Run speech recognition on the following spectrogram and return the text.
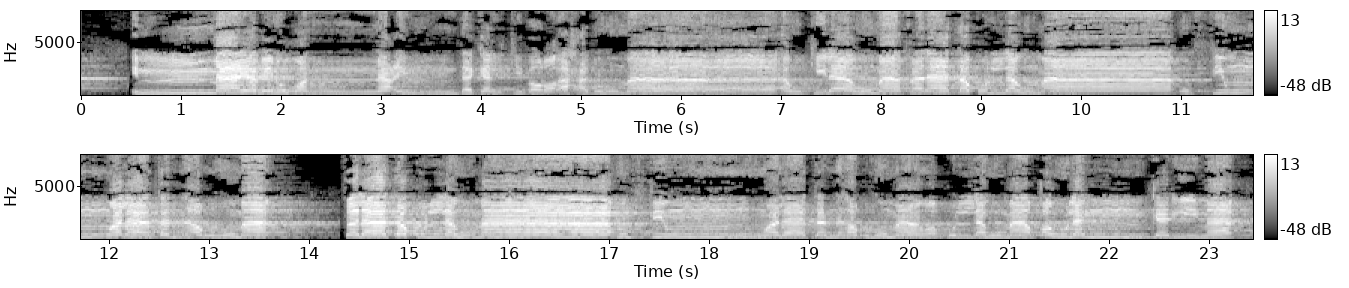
إما يبلغن عندك الكبر أحدهما أو كلاهما فلا تقل لهما أف ولا تنهرهما فلا تقل لهما أف ولا تنهرهما وقل لهما قولا كريما.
